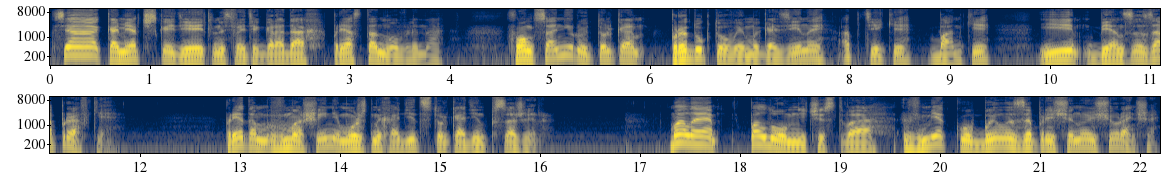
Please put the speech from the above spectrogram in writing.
Вся коммерческая деятельность в этих городах приостановлена. Функционируют только продуктовые магазины, аптеки, банки и бензозаправки. При этом в машине может находиться только один пассажир. Малое паломничество в Мекку было запрещено еще раньше,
